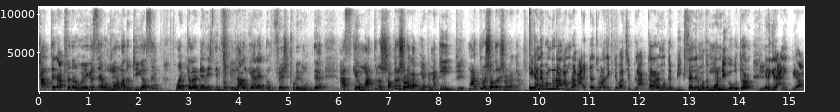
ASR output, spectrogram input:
সাত থেকে আট ফেদার হয়ে গেছে এবং। নর্মাদও ঠিক আছে। হোয়াইট কালার ড্যানিশ তিন কোটি লাল গিয়ার একদম ফ্রেশ ফুডের মধ্যে। আজকে মাত্র সতেরোশো টাকা পিয়ারটা নাকি? মাত্র সতেরোশো টাকা। এখানে বন্ধুরা আমরা আরেকটা জোড়া দেখতে পাচ্ছি ব্ল্যাক কালারের মধ্যে বিগ সাইজের মধ্যে মন্ডি কবুতর। এটা কি রানিং পিয়ার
